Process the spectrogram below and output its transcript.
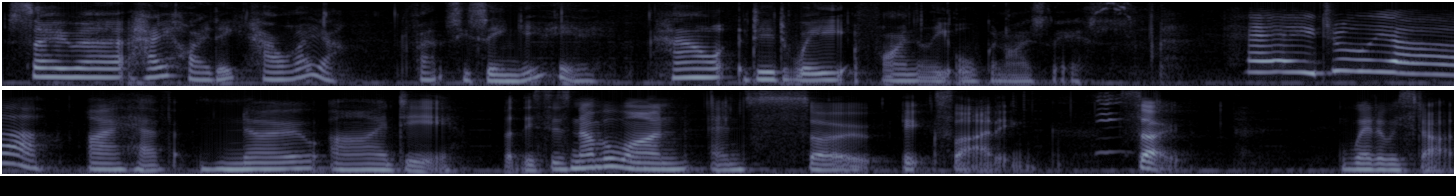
So, uh, hey Heidi, how are you? Fancy seeing you here. How did we finally organise this? Hey, Julia! I have no idea, but this is number one and so exciting. So, where do we start?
